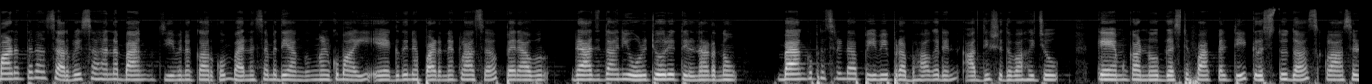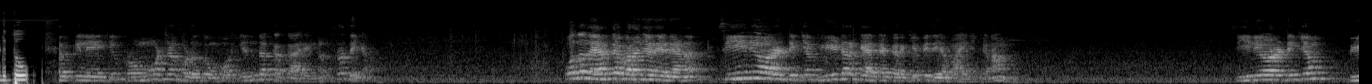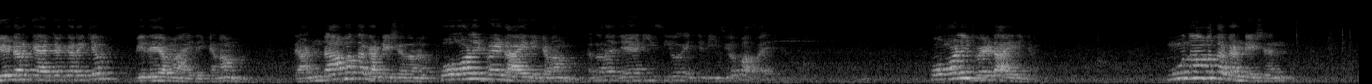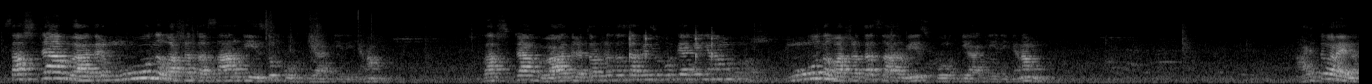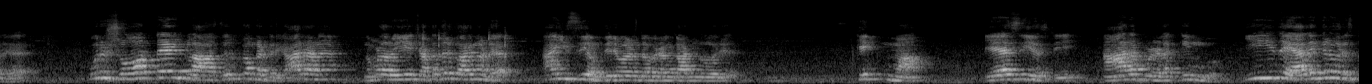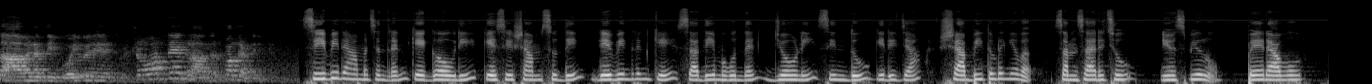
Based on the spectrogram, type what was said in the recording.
Manathana service സഹകരണ bank ജീവനക്കാർക്കും ഭരണസമിതി അംഗങ്ങൾക്കുമായി ഏകദിന പഠന ക്ലാസ് പെരാവൂർ രാജധാനി ഓഡിറ്റോറിയത്തിൽ നടന്നു. Bank president P V Prabhakaran അധ്യക്ഷത വഹിച്ചു. K M Kannur guest faculty Kristudas class എടുത്തു. പ്രൊമോഷൻ കൊടുക്കുമ്പോൾ എന്തൊക്കെ കാര്യങ്ങൾ ശ്രദ്ധിക്കണം? ഒന്ന് നേരത്തെ പറഞ്ഞത് തന്നെയാണ് സീനിയോറിറ്റിക്കും ഫീഡർ കാറ്റഗറിക്കും വിധേയമായിരിക്കണം. സീനിയോറിറ്റിക്കും ഫീഡർ കാറ്റഗറിക്കും വിധേയമായിരിക്കണം. രണ്ടാമത്തെ കണ്ടീഷൻ എന്താണ് ക്വാളിഫൈഡ് ആയിരിക്കണം പറഞ്ഞാൽ ജെ ഡി സിയോ എച്ച് ഡി സിയോ പാസ്സായിരിക്കണം. ക്വാളിഫൈഡ് ആയിരിക്കണം. മൂന്നാമത്തെ കണ്ടീഷൻ സബ്സ്റ്റാഫ് വിഭാഗത്തിൽ മൂന്ന് വർഷത്തെ സർവീസ് പൂർത്തിയാക്കിയിരിക്കണം. സബ്സ്റ്റാഫ് വിഭാഗത്തിൽ എത്ര വർഷത്തെ സർവീസ് പൂർത്തിയാക്കിയിരിക്കണം? മൂന്ന് വർഷത്തെ സർവീസ് പൂർത്തിയാക്കിയിരിക്കണം. അടുത്ത് പറയുന്നത് ഒരു ഷോർട്ട് ടൈം ക്ലാസ്സിൽ പങ്കെടുത്തിരിക്കും. ആരാണ്? നമ്മൾ ഈ ചട്ടത്തിൽ പറയുന്നുണ്ട് I C M Thiruvananthapuram Kannur KICMA A C S T Alappuzha കിംബ്. ഈ ഇത് ഏതെങ്കിലും ഒരു സ്ഥാപനത്തിൽ പോയി ഒരു ഷോർട്ട് ഡേ ക്ലാസ്സിൽ പങ്കെടുത്തിരിക്കും. C V Ramachandran K Gauri K C Shamsuddin Raveendran K Sathi Mukundan Johny Sindhu Girija Shabi തുടങ്ങിയവർ സംസാരിച്ചു. News bureau Peravoor.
